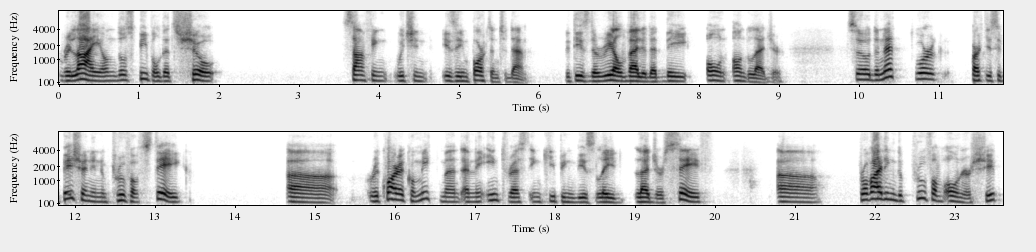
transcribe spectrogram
rely on those people that show something which in, is important to them. It is the real value that they own on the ledger. So the network participation in proof of stake uh, require a commitment and an interest in keeping this ledger safe, uh, providing the proof of ownership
